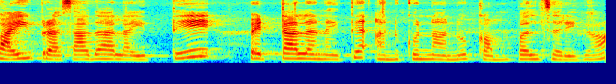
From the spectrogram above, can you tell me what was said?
ఫైవ్ ప్రసాదాలు అయితే పెట్టాలని అయితే అనుకున్నాను కంపల్సరీగా.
